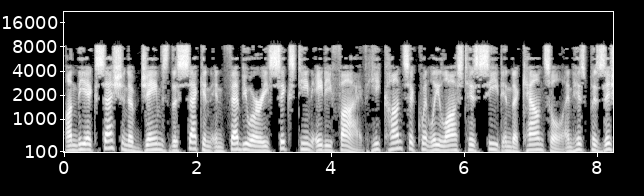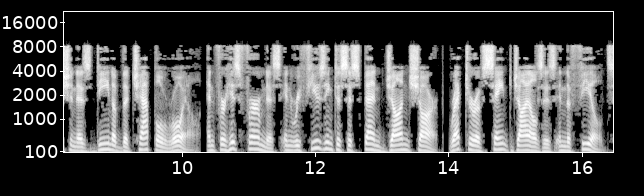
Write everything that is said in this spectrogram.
On the accession of James II in February 1685 he consequently lost his seat in the council and his position as Dean of the Chapel Royal, and for his firmness in refusing to suspend John Sharp, rector of St Giles's in the Fields,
